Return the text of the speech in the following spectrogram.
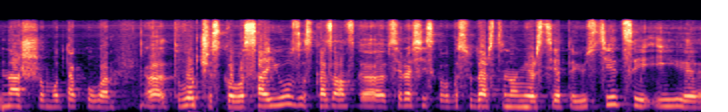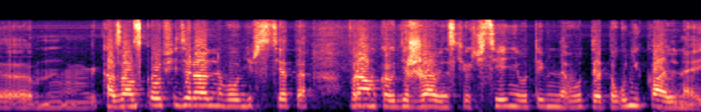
нашему такого э, творческого союза с Казанского Всероссийского государственного университета юстиции и э, Казанского федерального университета в рамках державинских чтений, вот именно вот это уникальное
